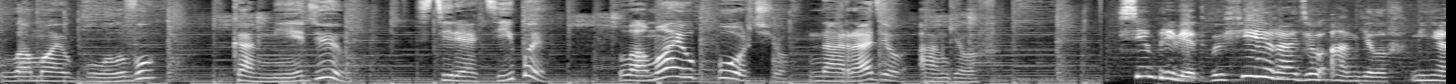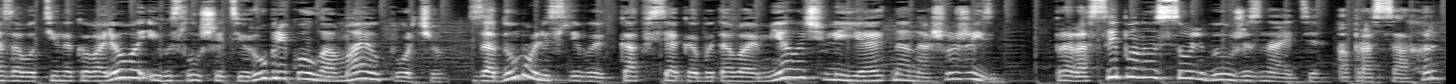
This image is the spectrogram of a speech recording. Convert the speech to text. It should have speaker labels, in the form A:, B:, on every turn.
A: Ломаю голову? Комедию? Стереотипы? Ломаю порчу на радио ангелов.
B: Всем привет! В эфире Радио Ангелов. Меня зовут Тина Ковалева, и вы слушаете рубрику «Ломаю порчу». Задумывались ли вы, как всякая бытовая мелочь влияет на нашу жизнь? Про рассыпанную соль вы уже знаете, а про сахар?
